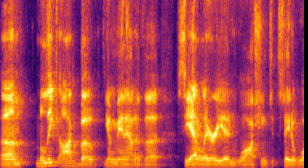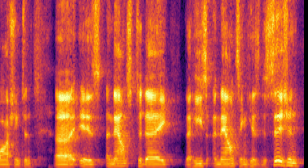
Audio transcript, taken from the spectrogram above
Um, Malik Agbo, young man out of uh, Seattle area in Washington, state of Washington, uh, is announced today that he's announcing his decision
